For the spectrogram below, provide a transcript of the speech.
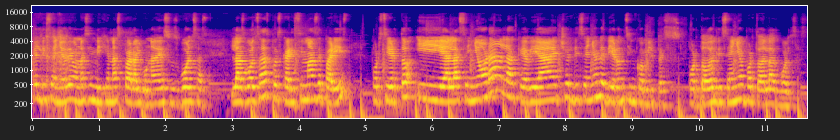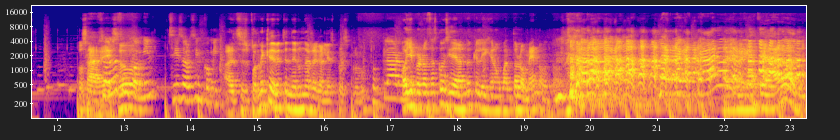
el diseño de unas indígenas para alguna de sus bolsas. Las bolsas, pues carísimas de París, por cierto, y a la señora, la que había hecho el diseño, le dieron 5 mil pesos por todo el diseño, por todas las bolsas. O sea, Solo eso... 5 mil. Sí, solo 5 mil. Ah, Se supone que debe tener unas regalías por ese producto. Claro. Oye, pero no estás considerando que le dijeron cuánto lo menos, ¿no? me regatearon. Me regatearon.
